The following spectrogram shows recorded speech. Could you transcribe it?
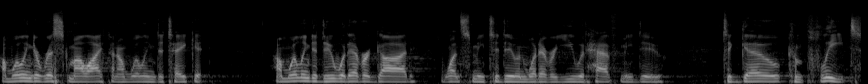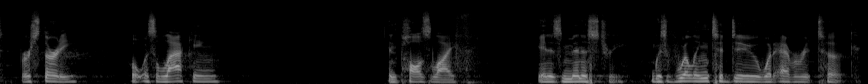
I'm willing to risk my life, and I'm willing to take it." I'm willing to do whatever God wants me to do and whatever you would have me do to go complete, verse 30, what was lacking in Paul's life, in his ministry. He was willing to do whatever it took.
